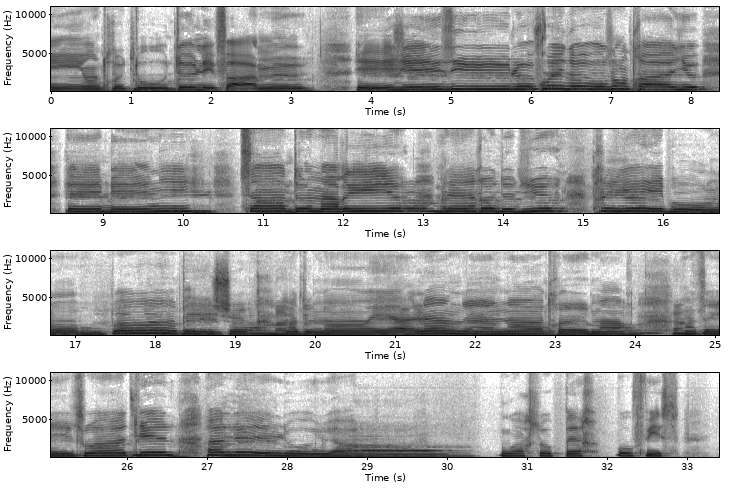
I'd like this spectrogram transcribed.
entre toutes les femmes. Au Père, au Fils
